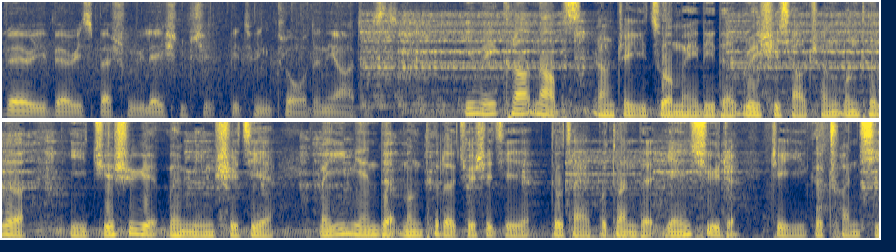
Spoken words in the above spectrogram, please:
very, very special relationship between Claude and the artist. 因为 Claude Nobs 让这一座美丽的瑞士小城蒙特勒以爵士乐闻名世界。每一年的蒙特勒爵士节都在不断的延续着这一个传奇。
